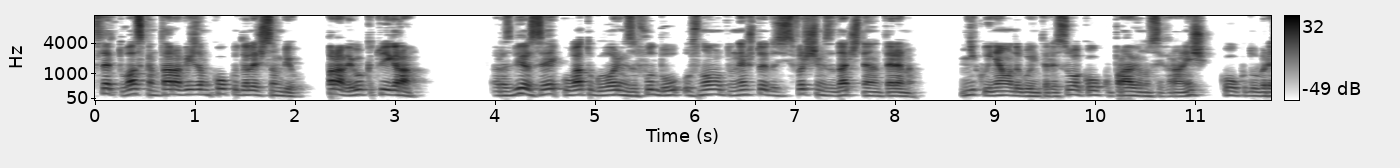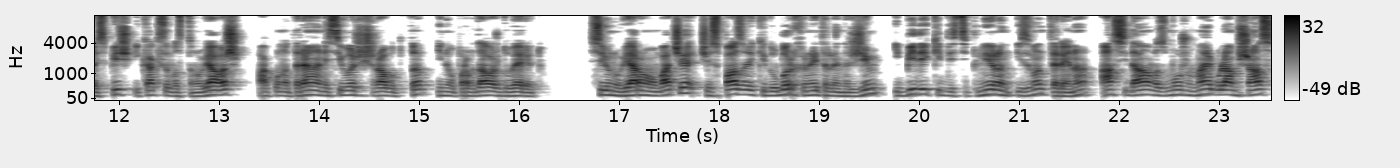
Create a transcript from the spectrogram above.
След това с кантара виждам колко далеч съм бил. Прави го като игра. Разбира се, когато говорим за футбол, основното нещо е да си свършим задачите на терена. Никой няма да го интересува колко правилно се храниш, колко добре спиш и как се възстановяваш, ако на терена не си вършиш работата и не оправдаваш доверието. Силно вярвам обаче, че спазвайки добър хранителен режим и бидейки дисциплиниран извън терена, аз си давам възможно най-голям шанс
